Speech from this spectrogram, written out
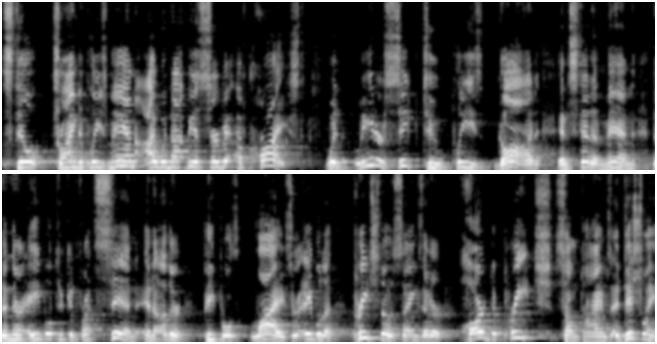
still trying to please man, I would not be a servant of Christ." When leaders seek to please God instead of men, then they're able to confront sin and other people's lives. They're able to preach those things that are hard to preach sometimes. Additionally,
